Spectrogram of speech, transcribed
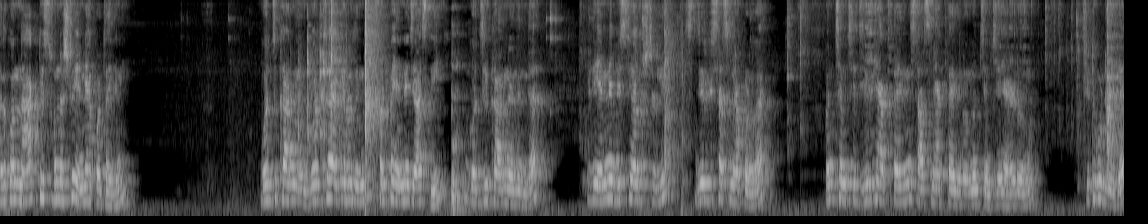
ಅದಕ್ಕೊಂದು ನಾಲ್ಕು ಟೀ ಸ್ಪೂನಷ್ಟು ಎಣ್ಣೆ ಹಾಕ್ಕೊಳ್ತಾ ಇದ್ದೀನಿ. ಗೊಜ್ಜು ಕಾರಣ ಗೊಜ್ಜು ಆಗಿರೋದ್ರಿಂದ ಸ್ವಲ್ಪ ಎಣ್ಣೆ ಜಾಸ್ತಿ. ಗೊಜ್ಜು ಕಾರಣದಿಂದ ಇದು ಎಣ್ಣೆ ಬಿಸಿ ಆಗೋಷ್ಟರಲ್ಲಿ ಜೀರಿಗೆ ಸಾಸಿವೆ ಹಾಕ್ಕೊಳ್ಳುವ ಒಂದು ಚಮಚ ಜೀರಿಗೆ ಹಾಕ್ತಾಯಿದ್ದೀನಿ ಸಾಸಿವೆ ಹಾಕ್ತಾಯಿದ್ದೀನಿ ಒಂದೊಂದು ಚಮಚ ಎರಡೂ ಚಿಟುಗುಡ್ಲಿದೆ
